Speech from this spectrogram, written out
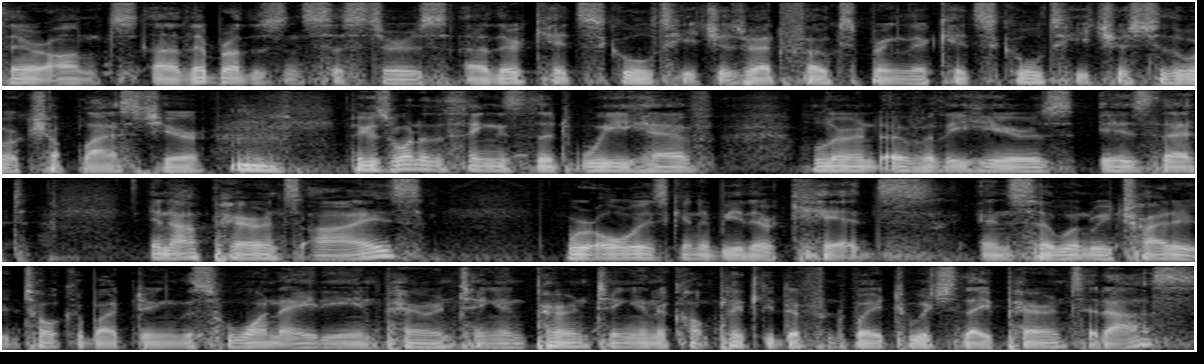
their aunts, uh, their brothers and sisters, uh, their kids' school teachers. We had folks bring their kids' school teachers to the workshop last year. Because one of the things that we have learned over the years is that in our parents' eyes, we're always going to be their kids. And so when we try to talk about doing this 180 in parenting and parenting in a completely different way to which they parented us,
